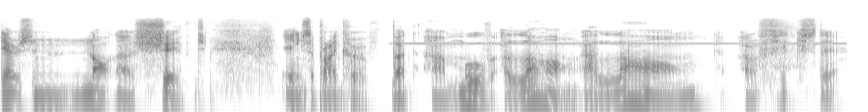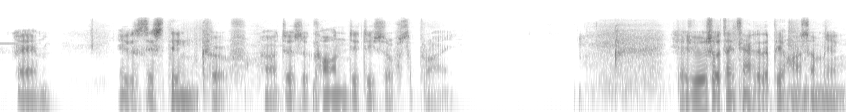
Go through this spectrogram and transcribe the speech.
There is not a shift in supply curve, but uh, move along along a fixed and existing curve 啊，这是 quantities of supply。 也就是说，在价格的变化上面，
